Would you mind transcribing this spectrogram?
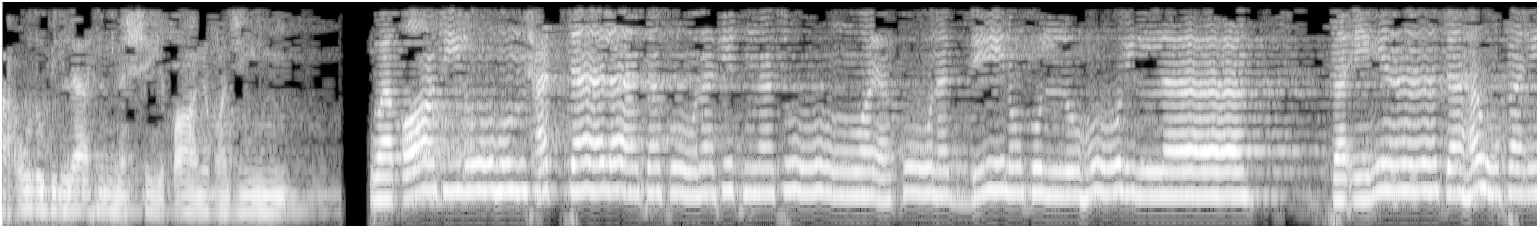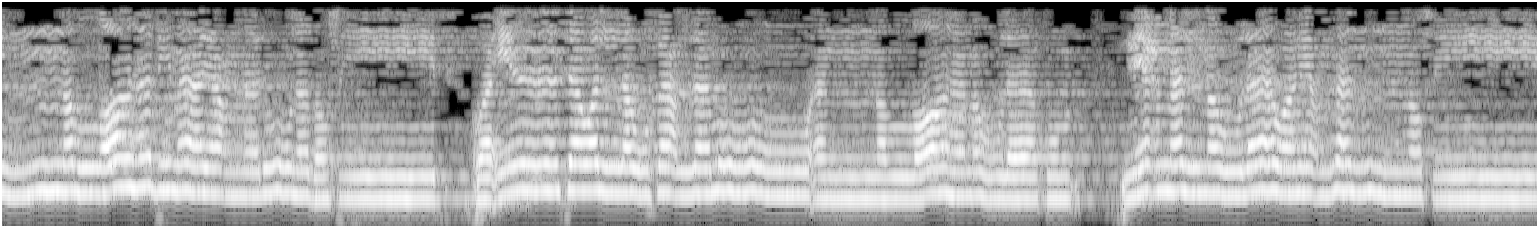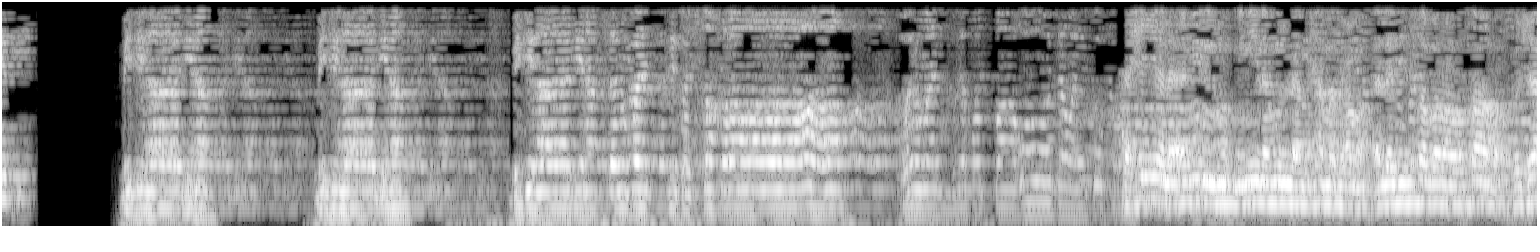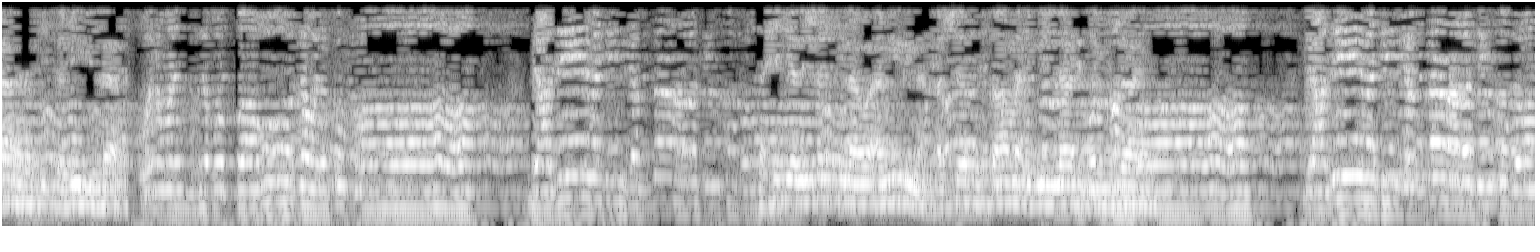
أعوذ بالله من الشيطان الرجيم. وقاتلوهم حتى لا تكون فتنة ويكون الدين كله لله. فإن انتهوا فإن الله بما يعملون بصير. وإن تولوا فاعلموا أن الله مولاكم نعم المولى ونعم النصير. بجهادنا بجهادنا بجهادنا سنفتت الصخرة ونمزق الطاغوت والكفر. تحية لأمير المؤمنين ملا محمد عمر الذي صبر وصابر وجاهد في سبيل الله. ونمزق الطاغوت والكفر بعزيمة جبارة كبرى. تحية لشيخنا وأميرنا الشيخ أسامة بن الله بن المجاهد بعزيمة جبارة كبرى.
